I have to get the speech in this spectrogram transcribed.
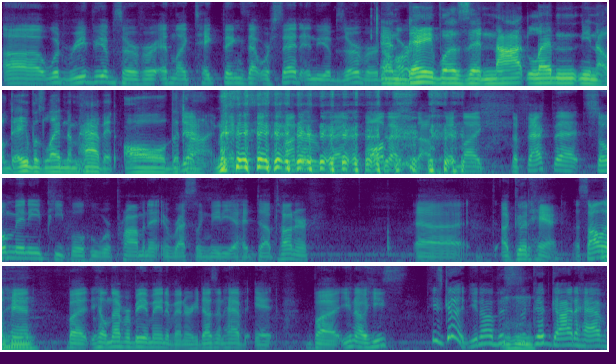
Uh, would read the Observer and like take things that were said in the Observer. To and heart. Dave was it not letting you know Dave was letting them have it all the time. and, and Hunter read all that stuff, and like the fact that so many people who were prominent in wrestling media had dubbed Hunter uh, a good hand, a solid hand, but he'll never be a main eventer. He doesn't have it, but you know he's he's good. You know this is a good guy to have.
